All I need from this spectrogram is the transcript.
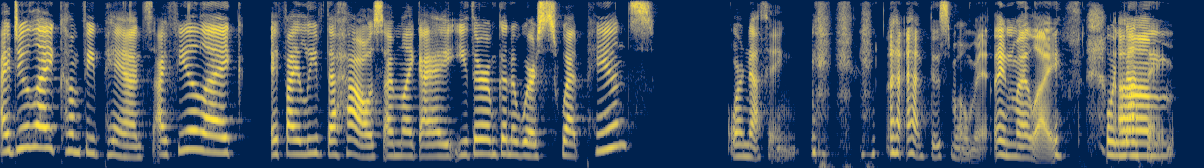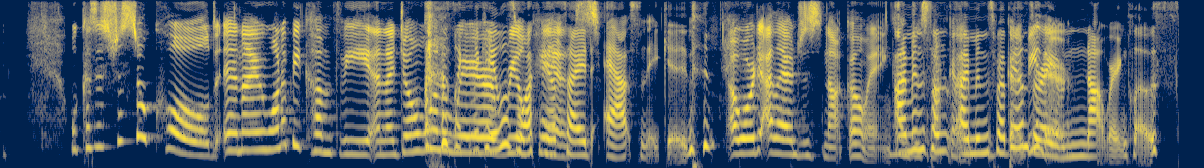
I do like comfy pants. I feel like if I leave the house, I'm like, I either am going to wear sweatpants or nothing at this moment in my life. Or nothing. Um, well, because it's just so cold and I want to be comfy and I don't want to It's like wear Michaela's real walking pants. outside ass naked. Oh, or I- I'm just not going. I'm, in just not some, gonna- I'm in sweatpants or I am not wearing clothes.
